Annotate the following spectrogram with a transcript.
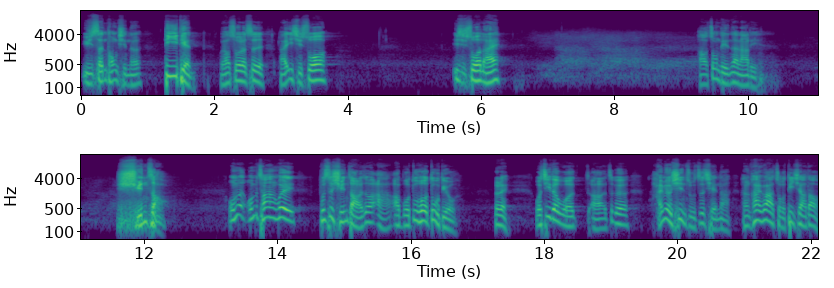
与神同行呢？第一点，我要说的是，来一起说，一起说，来。好，重点在哪里？寻找。我们我们常常会不是寻找，说啊啊，我渡或渡丢，对不对？我记得我啊，这个还没有信主之前呢，很害怕走地下道，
